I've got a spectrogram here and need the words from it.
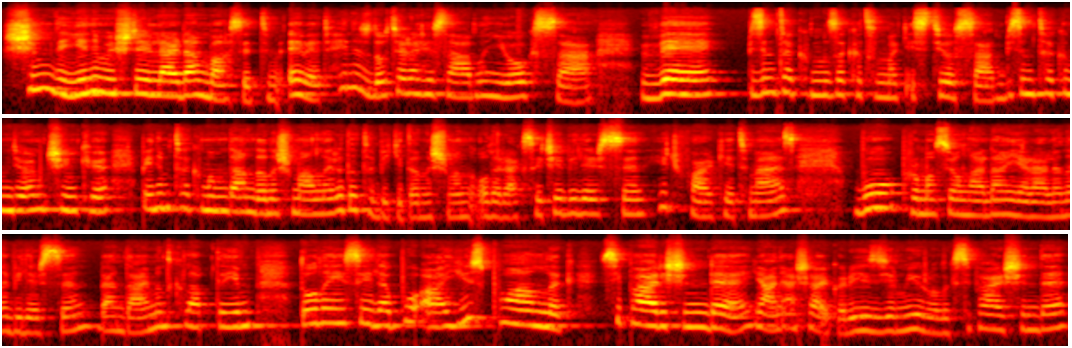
Şimdi yeni müşterilerden bahsettim. Evet, henüz doTERRA hesabın yoksa ve bizim takımımıza katılmak istiyorsan, bizim takım diyorum çünkü benim takımımdan danışmanları da tabii ki danışman olarak seçebilirsin. Hiç fark etmez. Bu promosyonlardan yararlanabilirsin. Ben Diamond Club'dayım. Dolayısıyla bu ay 100 puanlık siparişinde yani aşağı yukarı 120 euroluk siparişinde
